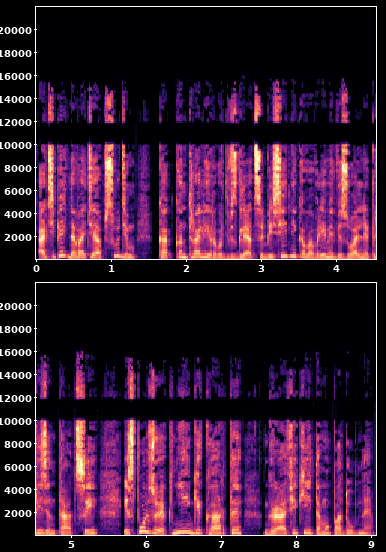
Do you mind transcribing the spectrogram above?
А теперь давайте обсудим, как контролировать взгляд собеседника во время визуальной презентации, используя книги, карты, графики и тому подобное.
